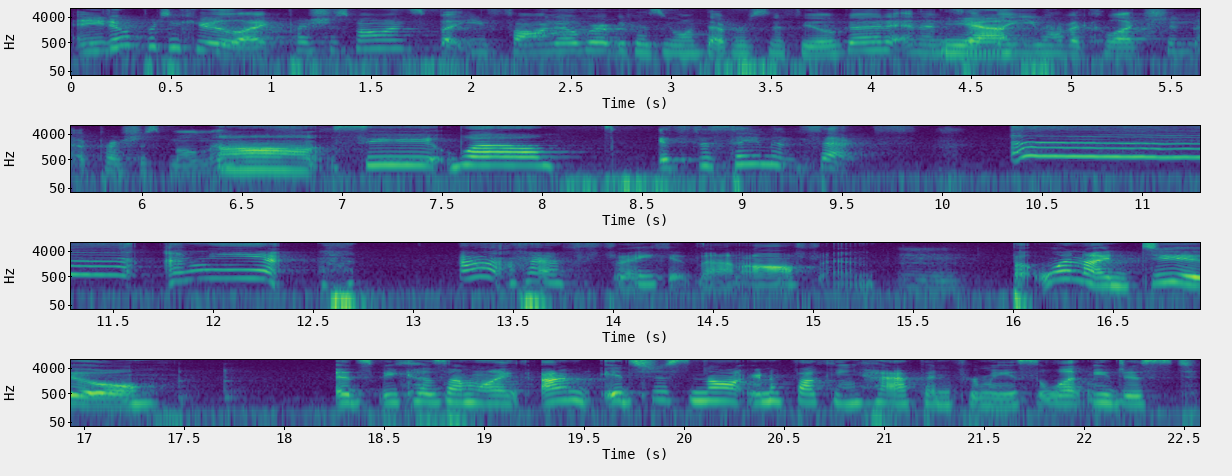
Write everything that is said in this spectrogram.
and you don't particularly like Precious Moments, but you fawn over it because you want that person to feel good, and then Yeah. suddenly you have a collection of Precious Moments. Oh, see, well, it's the same in sex. Uh, I mean, I don't have to fake it that often. Mm. But when I do, it's because I'm like, I'm. It's just not gonna fucking happen for me. So let me just.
